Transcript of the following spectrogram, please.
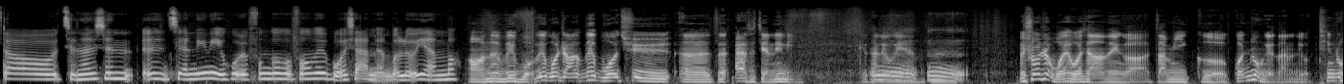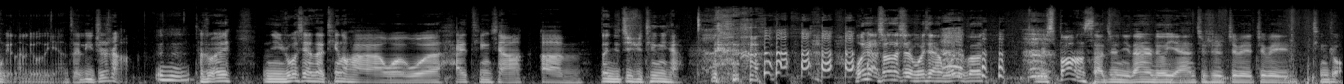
到简单信呃简历里或者峰哥和峰微博下面吧留言吧，哦，那微博，微博找微博去，呃，在艾特简历里给他留言。嗯，哎，说这我也我想那个咱们一个观众给咱留，听众给咱留的言，在荔枝上，嗯，他说：“哎，你如果现在在听的话，我我还挺想，嗯，那你就继续听一下。我想说的是，我想我有个 response 啊，就是你当时留言，就是这位这位听众，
